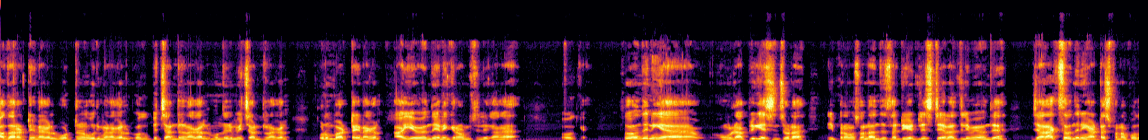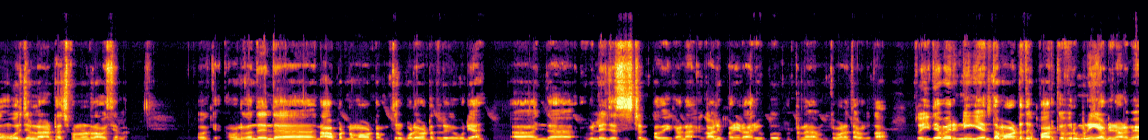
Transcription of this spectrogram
ஆதார் அட்டை நகல் ஓட்டுநர் உரிமை நகல் வகுப்புச் சான்று நகல் முன்னுரிமை சான்று நகல் குடும்ப அட்டை நகல் ஆகியவை வந்து இணைக்கணும் அப்படின்னு சொல்லியிருக்காங்க. ஓகே ஸோ வந்து நீங்கள் உங்களோட அப்ளிகேஷன்ஸோட இப்போ நம்ம சொன்ன அந்த சர்டிஃபிகேட் லிஸ்ட்டு எல்லாத்துலேயுமே வந்து ஜெராக்ஸை வந்து நீங்கள் அட்டாச் பண்ண போதும். ஒரிஜினல் அட்டாச் பண்ணணுன்ற அவசியம் இல்லை. ஓகே உங்களுக்கு வந்து இந்த நாகப்பட்டினம் மாவட்டம் திருக்கோளை வட்டத்தில் இருக்கக்கூடிய இந்த வில்லேஜ் அசிஸ்டன்ட் பதவிக்கான காலி பணியிட அறிவிப்பு பற்றின முக்கியமான தகவல் தான். ஸோ இதே மாதிரி நீங்கள் எந்த மாவட்டத்துக்கு பார்க்க விரும்புனீங்க அப்படின்னாலுமே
